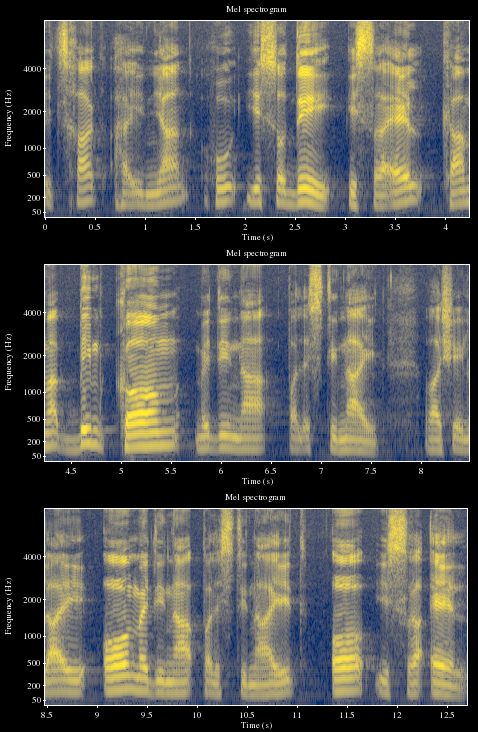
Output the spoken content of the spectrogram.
יצחק, העניין הוא יסודי. ישראל קמה במקום מדינה פלסטינאית. והשאלה היא או מדינה פלסטינאית או ישראל.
